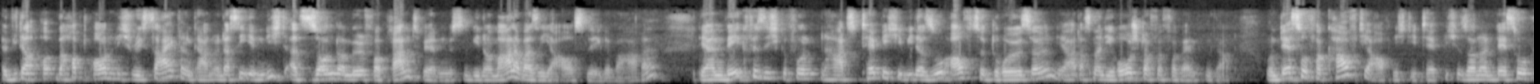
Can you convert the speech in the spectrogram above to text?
wieder überhaupt ordentlich recyceln kann und dass sie eben nicht als Sondermüll verbrannt werden müssen, wie normalerweise ja Auslegeware, der einen Weg für sich gefunden hat, Teppiche wieder so aufzudröseln, ja, dass man die Rohstoffe verwenden kann. Und Desso verkauft ja auch nicht die Teppiche, sondern Desso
